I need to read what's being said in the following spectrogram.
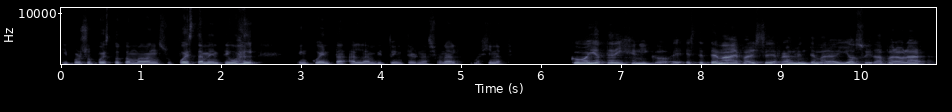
y por supuesto tomaban supuestamente igual en cuenta al ámbito internacional. Imagínate. Como yo te dije, Nico, e, este tema me parece realmente maravilloso y da para hablar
